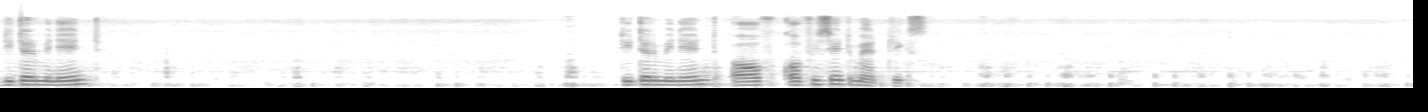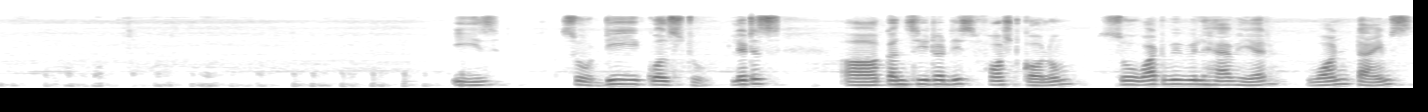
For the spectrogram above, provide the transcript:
determinant determinant of coefficient matrix. Is so d equals to let us uh, consider this first column. So what we will have here 1 times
